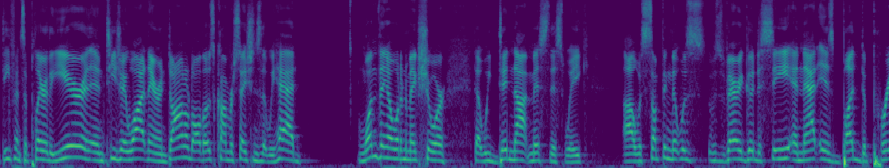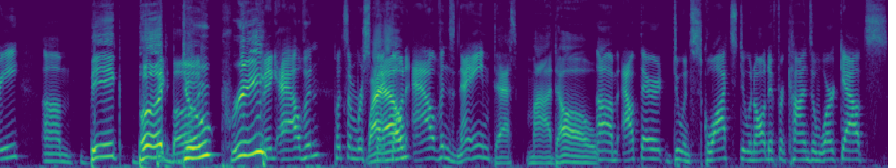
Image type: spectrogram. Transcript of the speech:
Defensive Player of the Year, and, and T.J. Watt and Aaron Donald, all those conversations that we had. One thing I wanted to make sure that we did not miss this week uh, was something that was was very good to see, and that is Bud Dupree. Um, Big Bud, Bud. Dupree. Big Alvin. Put some respect Wow. on Alvin's name. That's my dog. Um, out there doing squats, doing all different kinds of workouts,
